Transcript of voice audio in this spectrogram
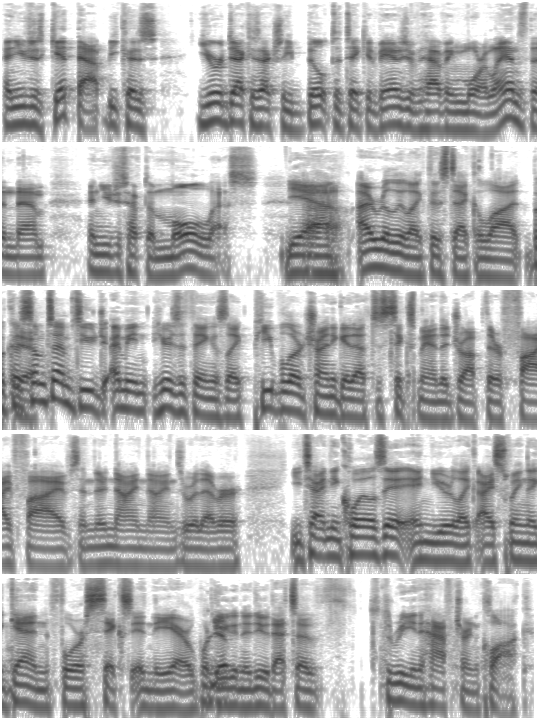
And you just get that because your deck is actually built to take advantage of having more lands than them and you just have to mull less. Yeah, Uh, I really like this deck a lot because Yeah. sometimes you. I mean, here's the thing: is like people are trying to get out to six man to drop their five fives and their nine nines or whatever. You tightening coils it, and you're like, I swing again for six in the air. What are you going to do? That's a three and a half turn clock.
